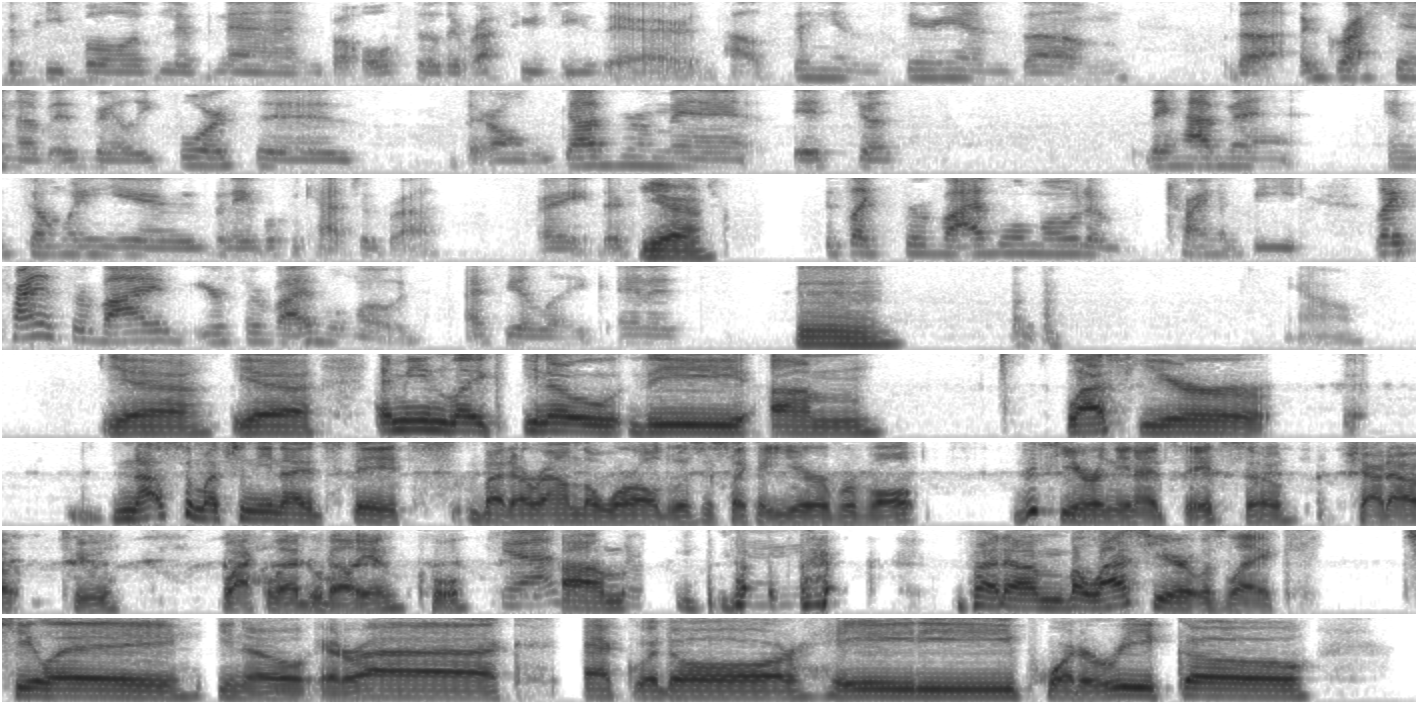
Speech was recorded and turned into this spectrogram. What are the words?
the people of Lebanon, but also the refugees there, the Palestinians, the Syrians, um, the aggression of Israeli forces, their own government. It's just they haven't in so many years been able to catch a breath, right? There's Yeah. it's like survival mode of trying to be like trying to survive your survival mode. I feel like, and it's mm. you know Yeah, yeah. I mean, like, you know, the um, last year, not so much in the United States, but around the world was just like a year of revolt. This year in the United States, so shout out to Black Led Rebellion, cool. yeah. Um, But um, but last year it was like Chile, you know, Iraq, Ecuador, Haiti, Puerto Rico,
